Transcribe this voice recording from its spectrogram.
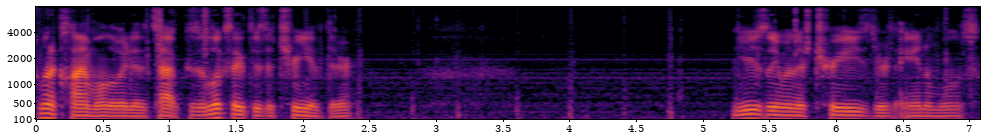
I'm gonna climb all the way to the top because it looks like there's a tree up there. Usually when there's trees, there's animals,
